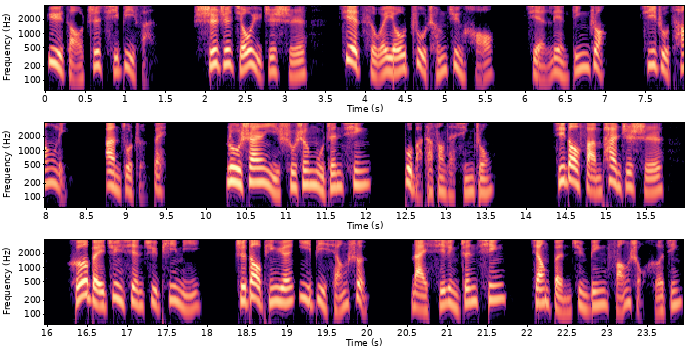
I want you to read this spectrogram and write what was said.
欲早知其必返，时值九雨之时，借此为由筑成郡豪，简练丁壮，积筑仓廪，暗作准备。麓山以书生穆真卿，不把他放在心中。即到反叛之时，河北郡县俱披靡。只道平原亦必祥顺，乃袭令真卿将本郡兵防守河津。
